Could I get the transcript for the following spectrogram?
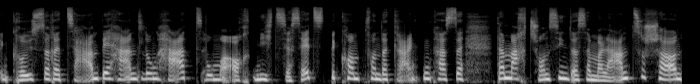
eine größere Zahnbehandlung hat, wo man auch nichts ersetzt bekommt von der Krankenkasse, da macht schon Sinn, das einmal anzuschauen,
